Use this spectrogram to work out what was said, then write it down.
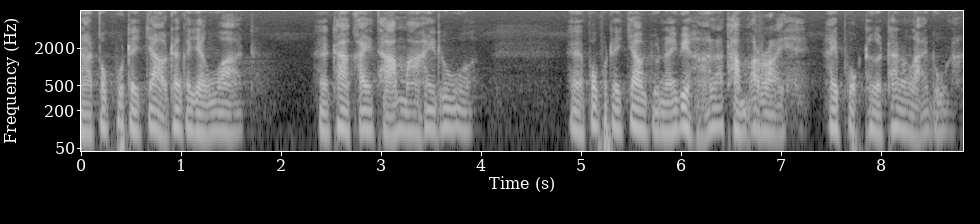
นาดพระพุทธเจ้าท่านก็ยังว่าถ้าใครถามมาให้รู้พระพุทธเจ้าอยู่ในวิหารธรรมอะไร ให้พวกเธอท่านทั้งหลายดูนะ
